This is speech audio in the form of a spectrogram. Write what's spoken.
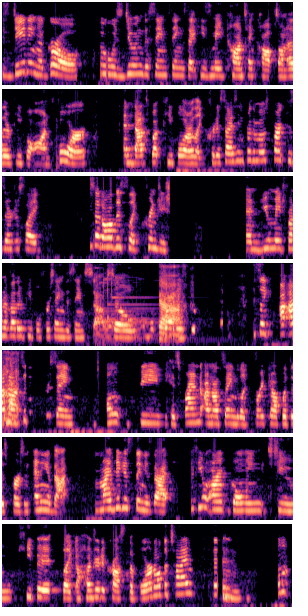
he's dating a girl who was doing the same things that he's made content cops on other people on for, and that's what people are like criticizing for the most part because they're just like, he said all this like cringy." Shit, and you made fun of other people for saying the same stuff. So Yeah. is it's like I, I'm not sitting here saying don't be his friend. I'm not saying like break up with this person, any of that. My biggest thing is that if you aren't going to keep it like hundred across the board all the time, then Mhm. don't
